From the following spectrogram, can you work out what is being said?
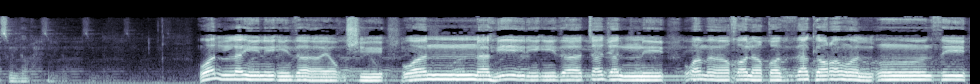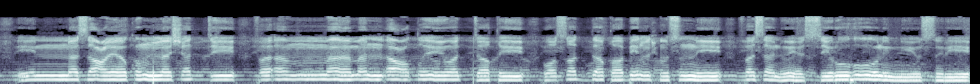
بسم الله الرحمن الرحيم. والليل إذا يغشي والنهير إذا تجلي وما خلق الذكر والأنثي إن سعيكم لشتي فأما من أعطي واتقي وصدق بالحسن فسنيسره لليسر.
